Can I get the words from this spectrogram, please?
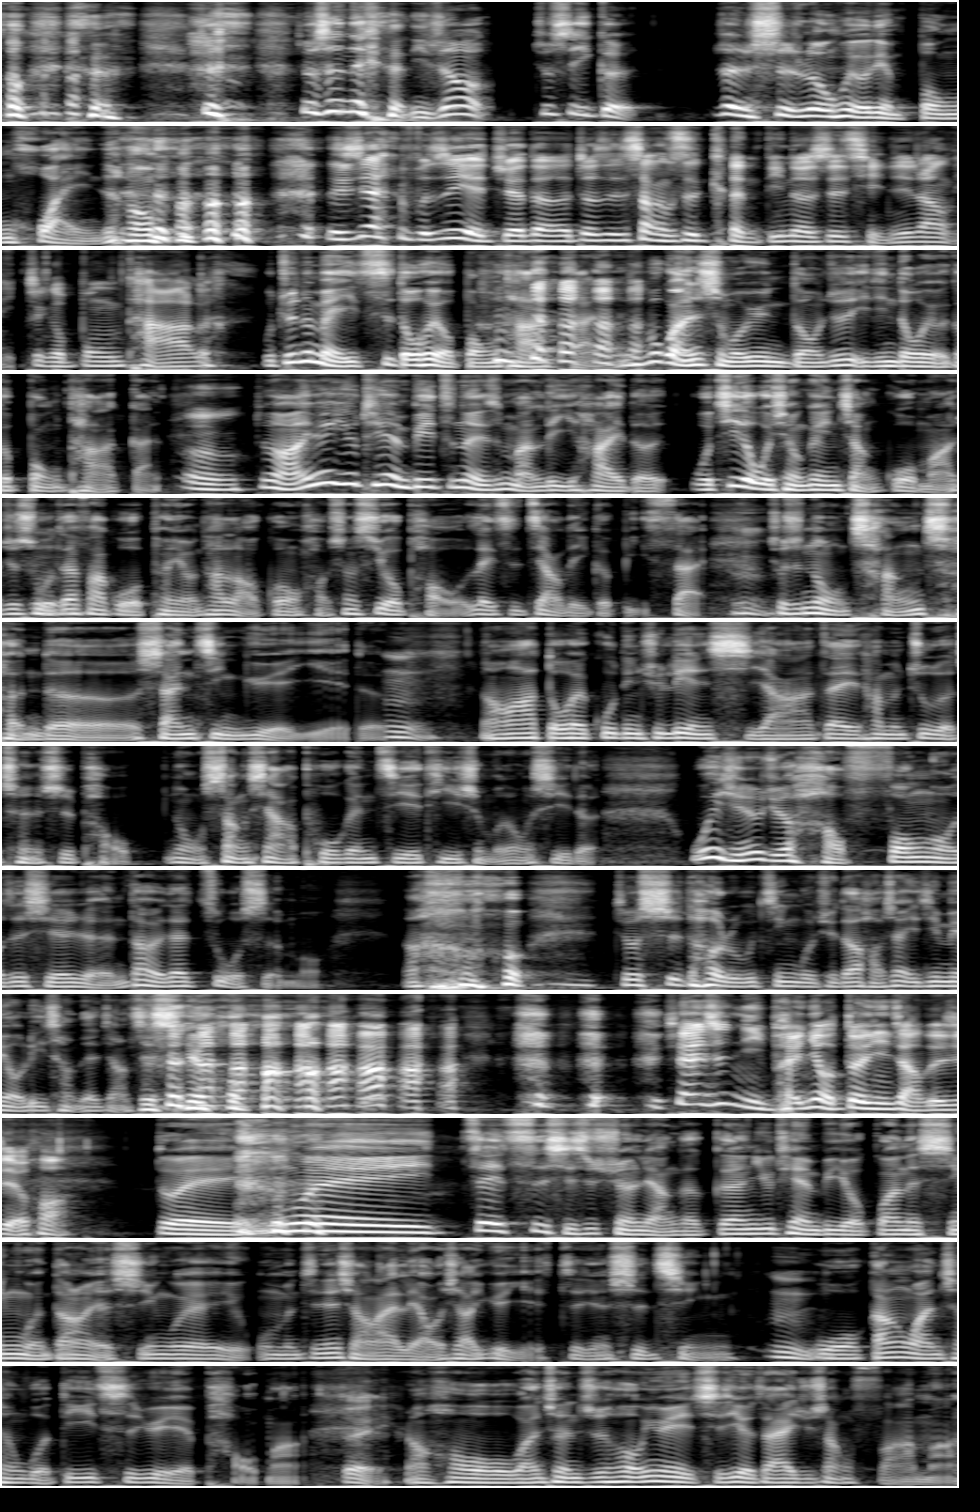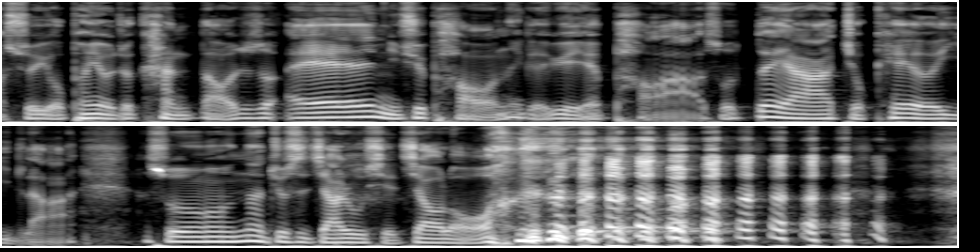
就就是那个，你知道。就是一个。认识论会有点崩坏，你知道吗？你现在不是也觉得，就是上次垦丁的事情就让你整个崩塌了？我觉得每一次都会有崩塌感，不管是什么运动，就是一定都会有一个崩塌感，嗯，对啊？因为 UTMB 真的也是蛮厉害的。我记得我以前有跟你讲过嘛，就是我在法国的朋友，她老公好像是有跑类似这样的一个比赛，就是那种长城的山径越野的，嗯，然后他都会固定去练习啊，在他们住的城市跑那种上下坡跟阶梯什么东西的。我以前就觉得好疯哦。这些人到底在做什么？然后就事到如今，我觉得好像已经没有立场在讲这些话。现在是你朋友对你讲这些话。对，因为 这次其实选两个跟 UTMB 有关的新闻，当然也是因为我们今天想来聊一下越野这件事情。嗯，我刚完成我第一次越野跑嘛，对，然后完成之后，因为其实有在 IG 上发嘛，所以有朋友就看到，就说：“哎，你去跑那个越野跑啊？”说：“对啊，九 K 而已啦。”他说：“那就是加入邪教喽。”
